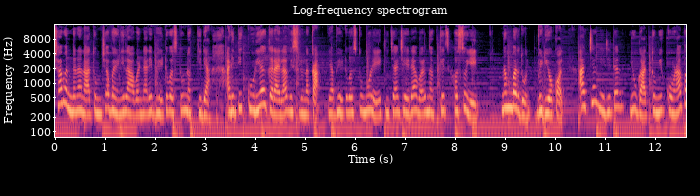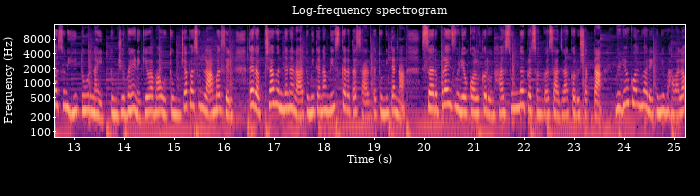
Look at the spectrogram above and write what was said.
रक्षाबंधनाला तुमच्या बहिणीला आवडणारी भेटवस्तू नक्की द्या आणि ती कुरिअर करायला विसरू नका. या भेटवस्तूमुळे तिच्या चेहऱ्यावर नक्कीच हसू येईल. नंबर दोन व्हिडिओ कॉल. आजच्या डिजिटल युगात तुम्ही कोणापासूनही दूर नाहीत. तुमची बहीण किंवा भाऊ तुमच्यापासून लांब असेल तर रक्षाबंधनाला तुम्ही त्यांना मिस करत असाल तर तुम्ही त्यांना सरप्राईज व्हिडिओ कॉल करून हा सुंदर प्रसंग साजरा करू शकता. व्हिडिओ कॉलद्वारे तुम्ही भावाला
